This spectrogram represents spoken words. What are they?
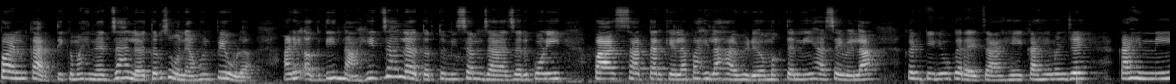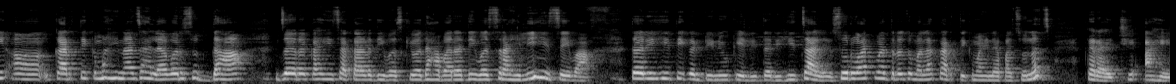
पण कार्तिक महिन्यात झालं तर सोन्याहून पिवळं आणि अगदी नाहीच झालं तर तुम्ही समजा जर कोणी पाच सात तारखेला पाहिला हा व्हिडिओ मग त्यांनी ह्या सेवेला कंटिन्यू करायचा आहे. काही म्हणजे काहींनी कार्तिक महिना झाल्यावर सुद्धा जर काही सात आठ दिवस किंवा दहा बारा दिवस राहिली ही सेवा तरीही ती कंटिन्यू केली तरीही चालेल. सुरुवात मात्र तुम्हाला कार्तिक महिन्यापासूनच करायची आहे.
